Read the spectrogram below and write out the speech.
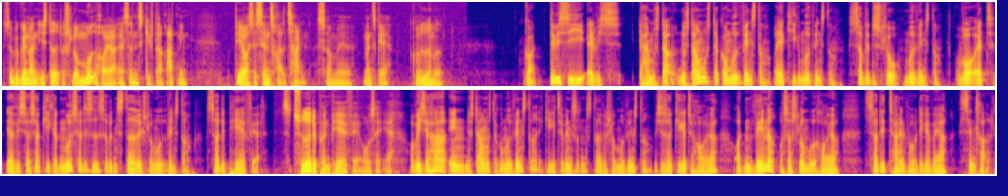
så begynder den i stedet at slå mod højre, altså den skifter retning. Det er også et centralt tegn, som øh, man skal gå videre med. Godt. Det vil sige, at hvis jeg har nystagmus, der går mod venstre, og jeg kigger mod venstre, så vil det slå mod venstre. Og hvor at, ja, hvis jeg så kigger den modsatte side, så vil den stadigvæk slå mod venstre. Så er det perifært. Så tyder det på en perifær årsag, ja. Og hvis jeg har en nystagmus, der går mod venstre, jeg kigger til venstre, den stadigvæk slår mod venstre. Hvis jeg så kigger til højre, og den vender, og så slår mod højre, så er det et tegn på, at det kan være centralt.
